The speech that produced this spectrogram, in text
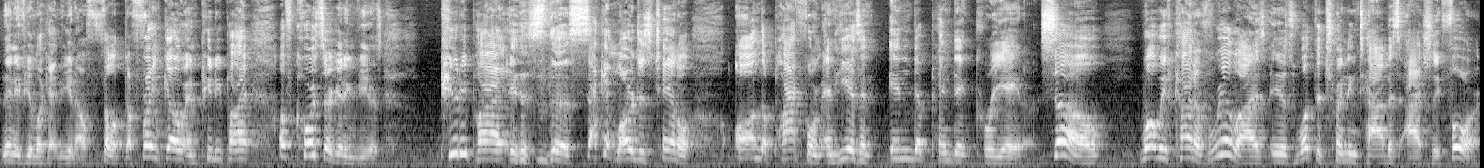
Then if you look at, you know, Philip DeFranco and PewDiePie, of course they're getting views. PewDiePie is the second largest channel on the platform and he is an independent creator. So what we've kind of realized is what the trending tab is actually for.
